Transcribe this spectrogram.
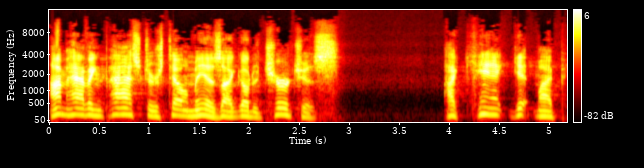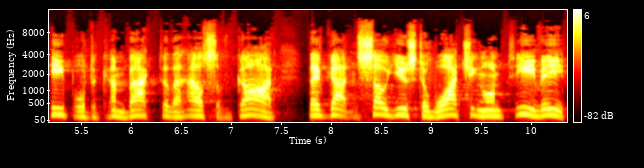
I'm having pastors tell me as I go to churches, I can't get my people to come back to the house of God. They've gotten so used to watching on TV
